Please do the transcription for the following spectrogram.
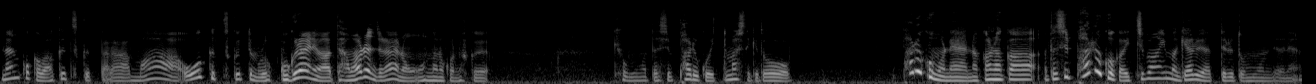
何個か枠作ったらまあ多く作っても6個ぐらいには当てはまるんじゃないの？女の子の服。今日も私パルコ行ってましたけどパルコもねなかなか私パルコが一番今ギャルやってると思うんだよね。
